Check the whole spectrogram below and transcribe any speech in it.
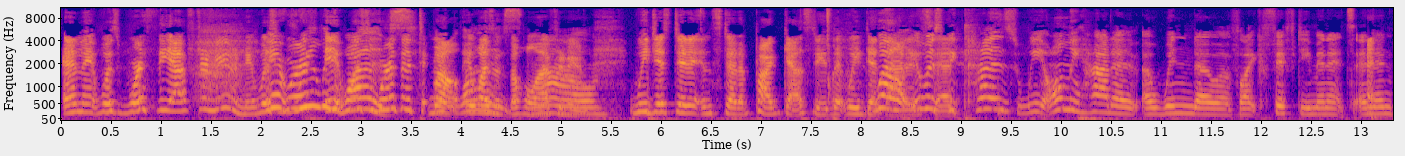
and it was worth the afternoon. It was It worth really it was, was. worth it. It well, it, wasn't was. the whole No. afternoon. We just did it instead of podcasting that we did Well, it was because we only had a, a window of like 50 minutes, and then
